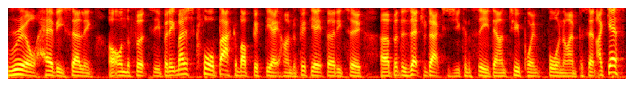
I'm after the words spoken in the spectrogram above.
real heavy selling uh, on the FTSE, but it managed to claw back above 5,800, 5,832. Uh, but the Xetra DAX, as you can see, down 2.49%. I guess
